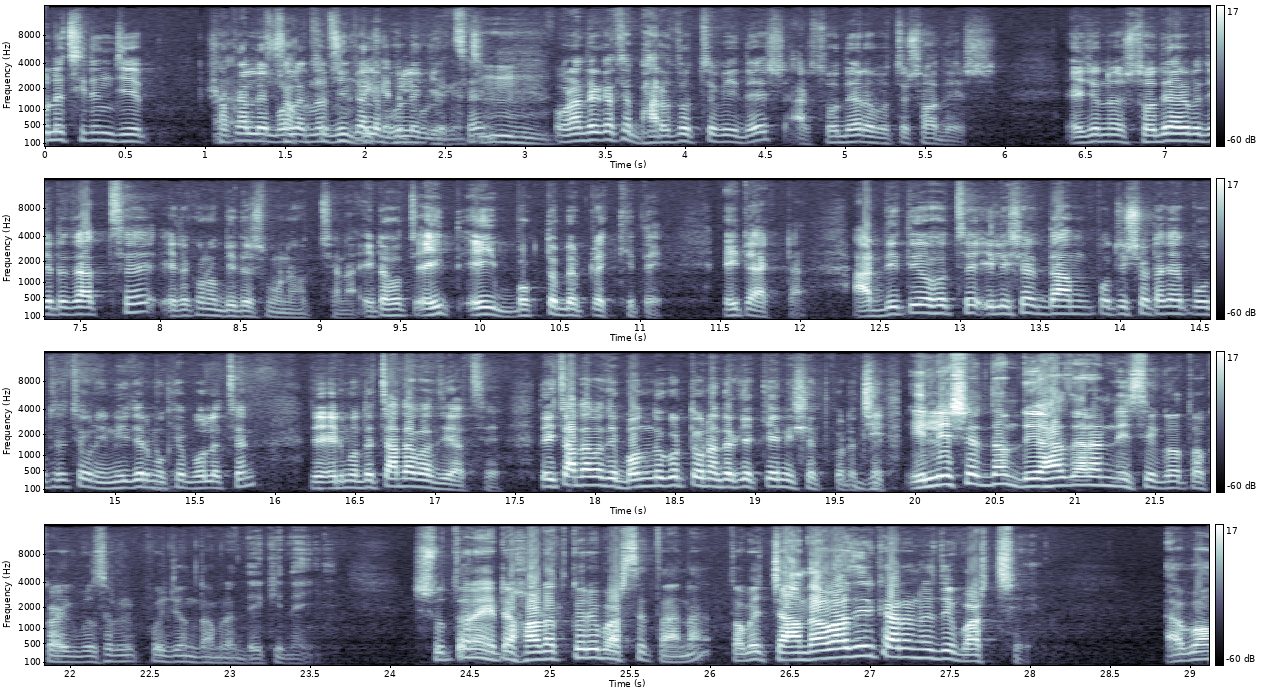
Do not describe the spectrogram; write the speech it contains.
বলেছিলেন যে সকালে বলেছে বিকালে ভুলে গিয়েছে। ওনাদের কাছে ভারত হচ্ছে বিদেশ আর সৌদি আরব হচ্ছে স্বদেশ। এই জন্য সৌদি আরবে যেটা যাচ্ছে, এটা কোনো বিদেশ মনে হচ্ছে না। এটা হচ্ছে এই এই বক্তব্যের প্রেক্ষিতে। এইটা একটা। আর দ্বিতীয় হচ্ছে, ইলিশের দাম পঁচিশশো টাকায় পৌঁছেছে। উনি নিজের মুখে বলেছেন যে এর মধ্যে চাঁদাবাজি আছে। তো এই চাঁদাবাজি বন্ধ করতে ওনাদেরকে কে নিষেধ করেছে? ইলিশের দাম দুই হাজারের নিচে গত কয়েক বছর পর্যন্ত আমরা দেখি নাই। সুতরাং এটা হঠাৎ করে বাড়ছে তা না। তবে চাঁদাবাজির কারণে যে বাড়ছে, এবং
